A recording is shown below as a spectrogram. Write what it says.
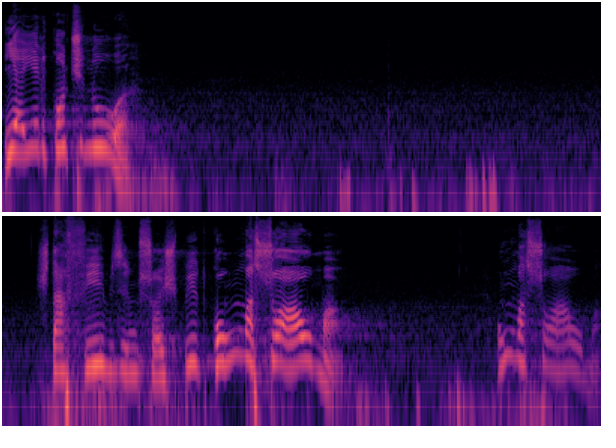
E aí ele continua. Estar firmes em um só espírito, com uma só alma uma só alma.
